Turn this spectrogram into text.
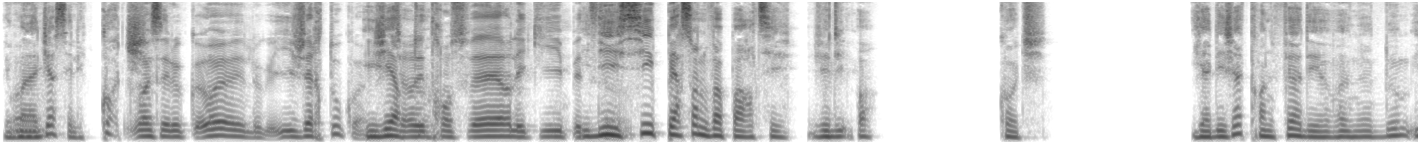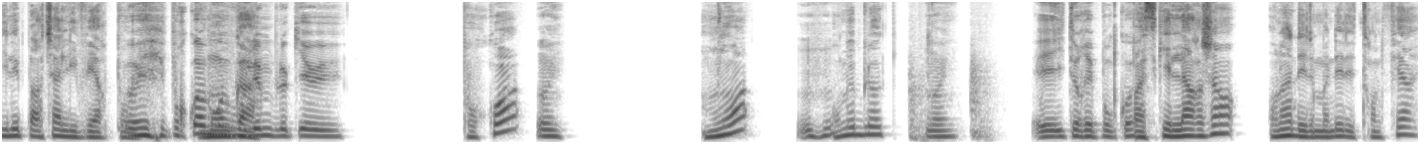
Les Ouais. managers, c'est les coachs. Ouais, c'est le, ouais, le- il gère tout, quoi. Il gère les tout. transferts, l'équipe, il dit si personne ne va partir. Je dis oh, coach, il y a déjà transfert des Wijnaldum, il est parti à Liverpool. Oui, pourquoi Mon moi, vous gars. voulez me bloquer oui? Pourquoi? Oui. Moi, Mhm. on me bloque. Oui. Et il te répond quoi? Parce que l'argent, on a demandé des transferts,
